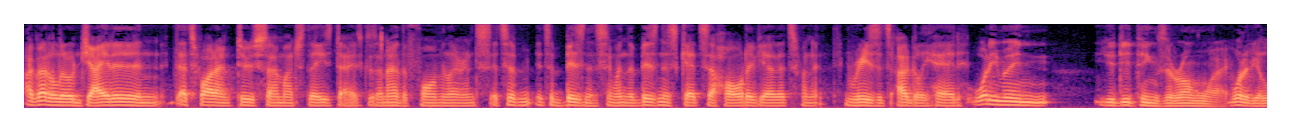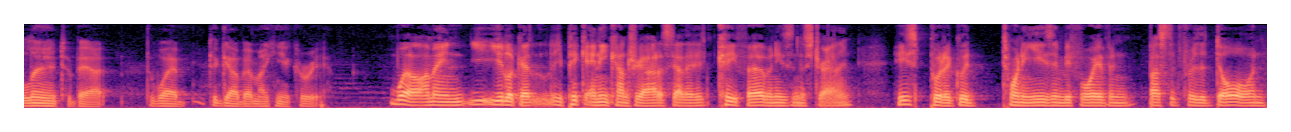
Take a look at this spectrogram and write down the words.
I got a little jaded and that's why I don't do so much these days because I know the formula and it's, it's a it's a business and when the business gets a hold of you that's when it rears its ugly head What do you mean you did things the wrong way? What have you learnt about the way to go about making a career? Well, I mean, you, you look at you pick any country artist out there. Keith Urban, he's an Australian. He's put a good twenty years in before he even busted through the door. And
